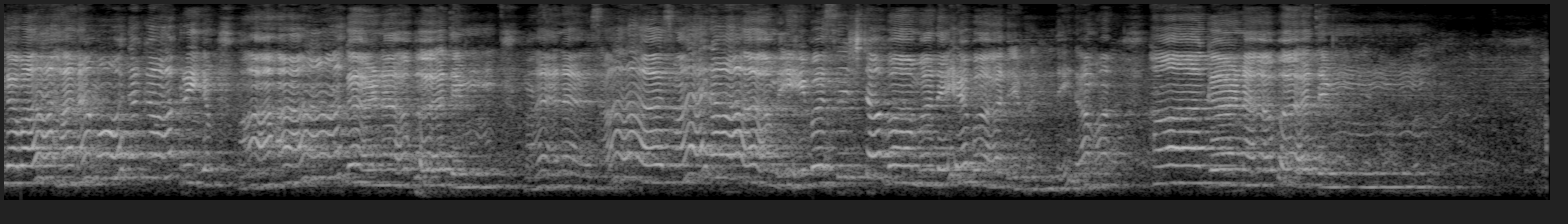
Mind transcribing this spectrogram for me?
कौशिकवाहनमोदकाप्रियं महागणपतिं मनसा स्मरामि वसिष्ठवामदेवादिवन्दि नमः हा गणपतिम् आ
